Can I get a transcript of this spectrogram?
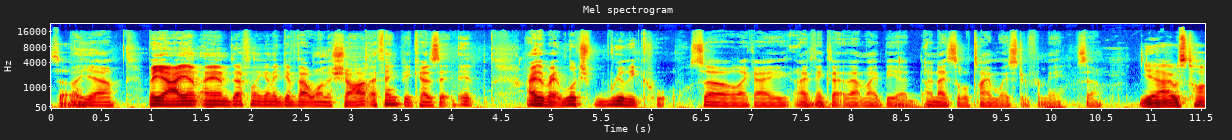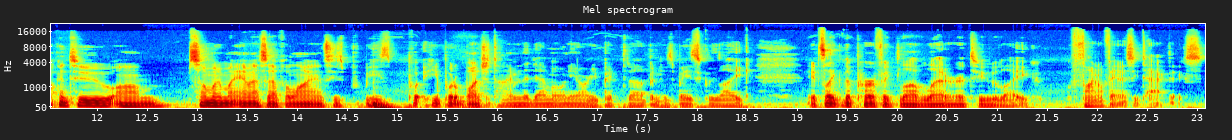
So But yeah, but yeah, I am I am definitely gonna give that one a shot. I think because it, it either way it looks really cool. So like I I think that that might be a, a nice little time waster for me. So Yeah, I was talking to um, someone in my MSF alliance. He's he's put he put a bunch of time in the demo and he already picked it up. And he's basically like, it's like the perfect love letter to like Final Fantasy Tactics.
